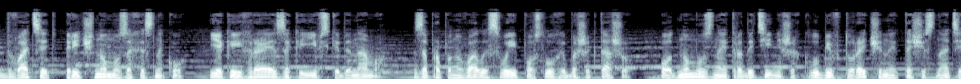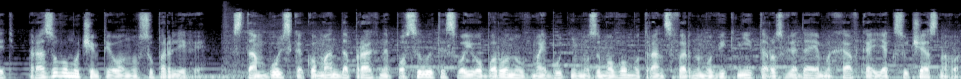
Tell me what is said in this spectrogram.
20-річному захиснику, який грає за київське Динамо, запропонували свої послуги Бешикташу, одному з найтрадиційніших клубів Туреччини та 16-разовому чемпіону Суперліги. Стамбульська команда прагне посилити свою оборону в майбутньому зимовому трансферному вікні та розглядає Михавка як сучасного,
